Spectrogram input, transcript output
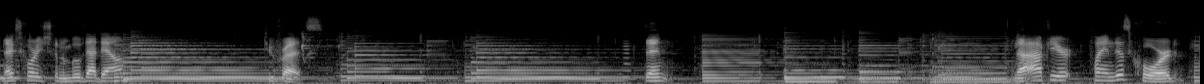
Next chord, you're just going to move that down two frets. Then, now after you're playing this chord, you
